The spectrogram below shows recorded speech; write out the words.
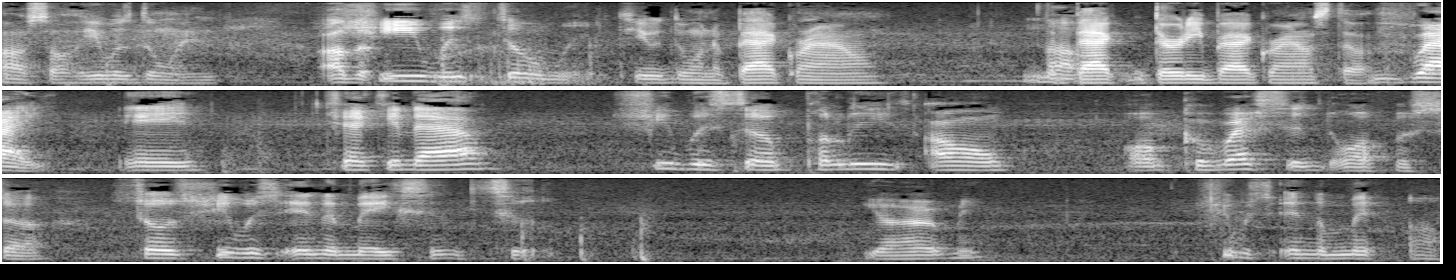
Oh, so he was doing other. she was doing She was doing the background, no the back dirty background stuff. right, and check it out. She was the police um, or correction officer, so she was in the Mason too. You heard me? She was in the mid. oh.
